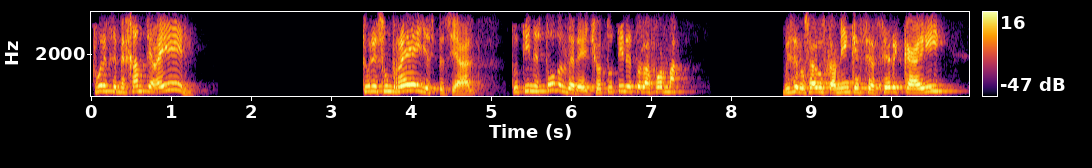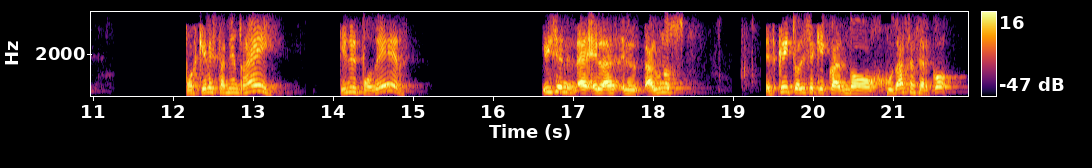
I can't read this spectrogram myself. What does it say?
Tú eres semejante a él. Tú eres un rey especial. Tú tienes todo el derecho, tú tienes toda la forma. Dicen los salvos también que se acerca ahí porque él es también rey, tiene el poder. Dicen eh, algunos escritos, dice que cuando Judá se acercó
